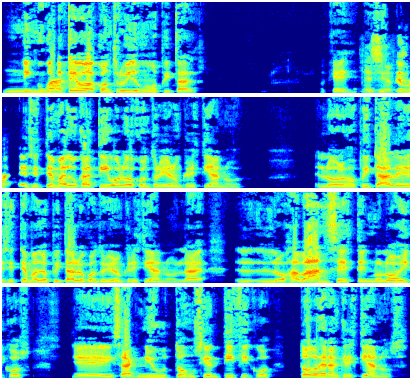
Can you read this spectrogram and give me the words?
Ningún ateo ha construido un hospital. ¿Okay? El, sistema, el sistema educativo lo construyeron cristianos. Los hospitales, el sistema de hospital lo construyeron cristianos. los avances tecnológicos, eh, Isaac Newton, científicos, todos eran cristianos.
